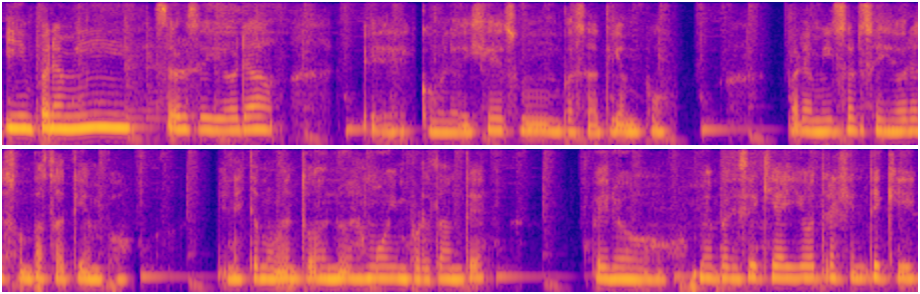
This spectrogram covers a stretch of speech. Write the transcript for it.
Y para mí ser seguidora, eh, como lo dije, es un pasatiempo. Para mí ser seguidora es un pasatiempo. En este momento no es muy importante, pero me parece que hay otra gente que,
